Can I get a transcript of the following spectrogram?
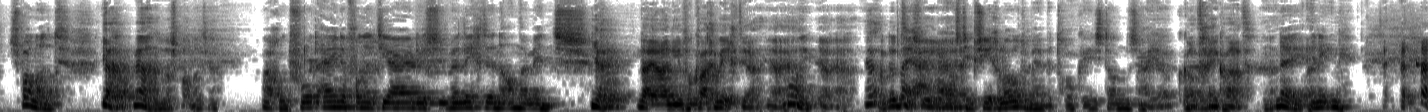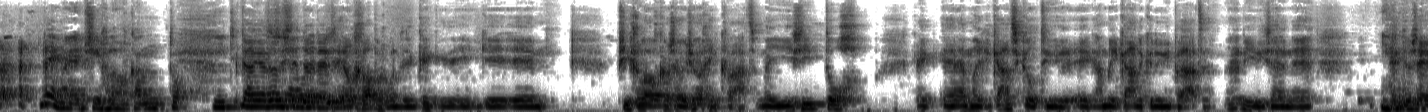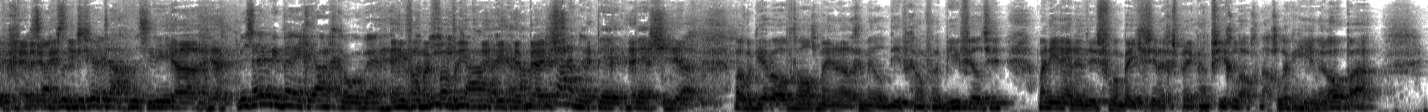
Spannend. Ja, ja dat was spannend. Ja. Maar goed, voor het einde van het jaar dus wellicht een ander mens. ja, nou ja, in ieder geval qua gewicht. Ja, ja, ja, Mooi. Ja, ja. ja dat Nou is ja, maar als eh, die psycholoog erbij betrokken is, dan zou je ook... kan het eh, geen kwaad. Nee, en ik, nee, maar een psycholoog kan toch niet... Nou ja, dat is, hetzelfde- dat is heel grappig. Want eh, kijk, ik, eh, eh, psycholoog kan sowieso geen kwaad. Maar je ziet toch, kijk, eh, Amerikaanse cultuur, eh, Amerikanen kunnen niet praten. Hè? Die, die zijn, dus even zijn we generalistisch. dames en heren. Ja, ja. We zijn weer bij aangekomen bij Een van mijn favoriete Amerikanen be- bashing. Ja, maar goed, die hebben over het algemeen een gemiddeld diepgang van een bierveeltje. Maar die rennen dus voor een beetje zinnig gesprek naar een psycholoog. Nou, gelukkig hier in Europa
